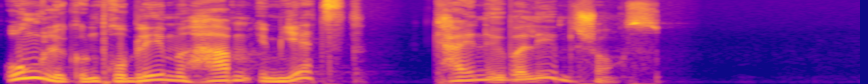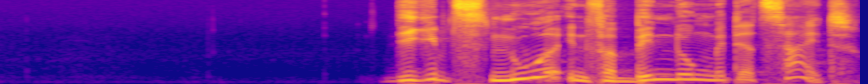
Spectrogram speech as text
Unglück und Probleme haben im Jetzt keine Überlebenschance. Die gibt es nur in Verbindung mit der Zeit.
